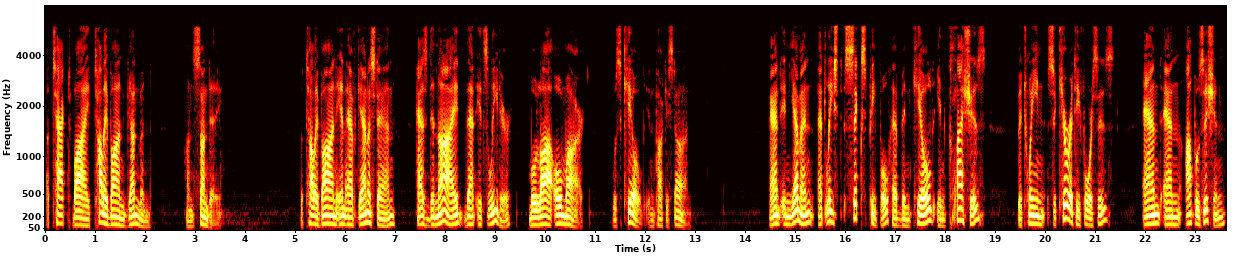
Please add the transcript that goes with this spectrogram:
attacked by Taliban gunmen on Sunday. The Taliban in Afghanistan has denied that its leader, Mullah Omar, was killed in Pakistan. And in Yemen, at least six people have been killed in clashes between security forces and an opposition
